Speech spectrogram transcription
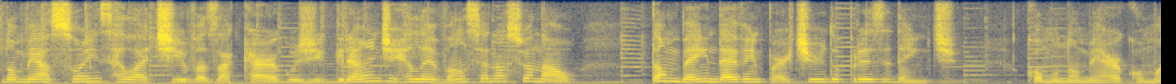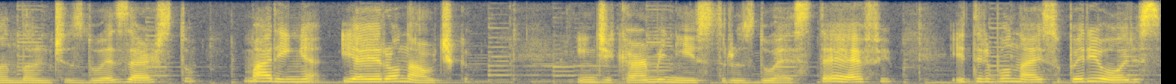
nomeações relativas a cargos de grande relevância nacional também devem partir do presidente, como nomear comandantes do Exército, Marinha e Aeronáutica, indicar ministros do STF e tribunais superiores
